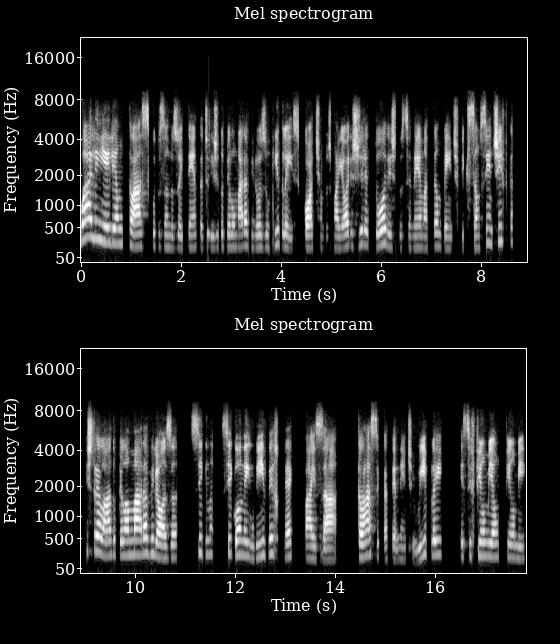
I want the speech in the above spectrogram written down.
O Alien ele é um clássico dos anos 80, dirigido pelo maravilhoso Ridley Scott, um dos maiores diretores do cinema também de ficção científica, estrelado pela maravilhosa Sigourney Weaver, né, que faz a clássica Tenente Ripley. Esse filme é um filme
